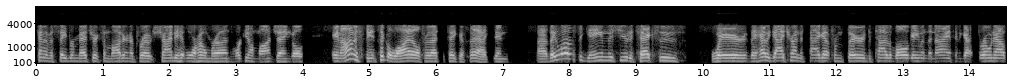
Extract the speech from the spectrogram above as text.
kind of a sabermetrics, a modern approach, trying to hit more home runs, working on launch angle. And honestly, it took a while for that to take effect. And uh, they lost a game this year to Texas. where they had a guy trying to tag up from third to tie the ball game in the ninth, and got thrown out.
